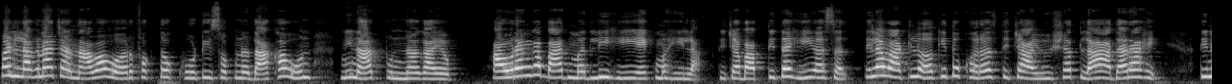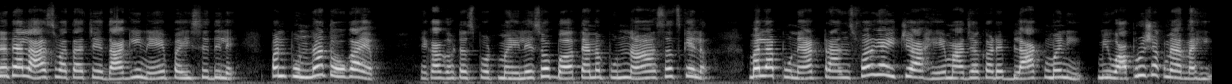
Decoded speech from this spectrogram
पण लग्नाच्या नावावर फक्त खोटी स्वप्न दाखवून निनाद पुन्हा गायब. औरंगाबाद मधली ही एक महिला तिच्या बाबतीतही असत. तिला वाटलं की तो खरंच तिच्या आयुष्यातला आधार आहे. तिनं त्याला स्वतःचे दागिने पैसे दिले पण पुन्हा तो गायब. एका घटस्फोट महिलेसोबत त्यानं पुन्हा असंच केलं. मला पुण्यात ट्रान्सफर घ्यायची आहे माझ्याकडे ब्लॅक मनी मी वापरू शकणार नाही.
